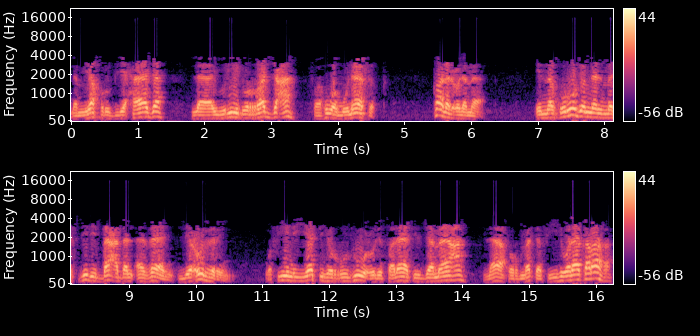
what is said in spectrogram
لم يخرج لحاجة لا يريد الرجعة فهو منافق قال العلماء إن الخروج من المسجد بعد الأذان لعذر وفي نيته الرجوع لصلاة الجماعة لا حرمة فيه ولا كراهة.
